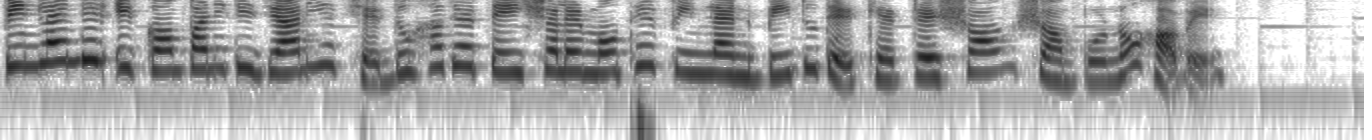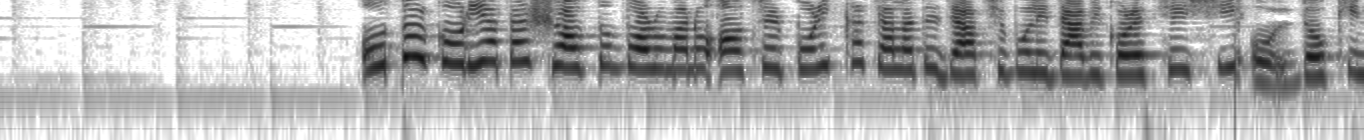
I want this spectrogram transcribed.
ফিনল্যান্ডের এই কোম্পানিটি জানিয়েছে দু হাজার তেইশ সালের মধ্যে ফিনল্যান্ড বিদ্যুতের ক্ষেত্রে স্বয়ং সম্পূর্ণ হবে। উত্তর কোরিয়া তার সপ্তম পরমাণু অস্ত্রের পরীক্ষা চালাতে যাচ্ছে বলে দাবি করেছে শিওল দক্ষিণ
